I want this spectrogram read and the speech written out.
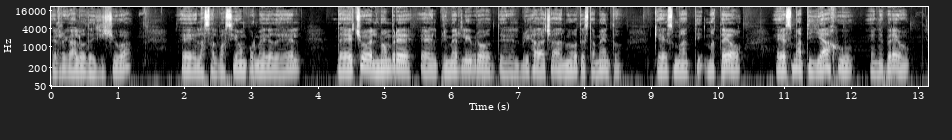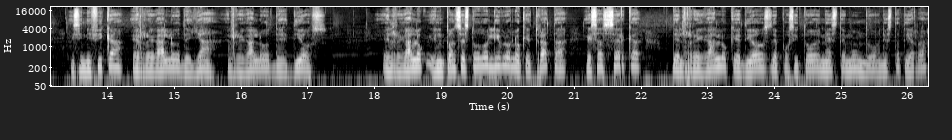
el regalo de Yeshua, eh, la salvación por medio de él. De hecho, el nombre, el primer libro del Brihadachá del Nuevo Testamento, que es Mateo, es Matillahu en hebreo y significa el regalo de Yah, el regalo de Dios. El regalo, entonces todo el libro lo que trata es acerca del regalo que Dios depositó en este mundo, en esta tierra,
